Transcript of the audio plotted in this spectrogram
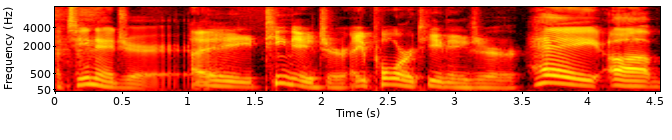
A teenager. a teenager, a poor teenager. Hey, uh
